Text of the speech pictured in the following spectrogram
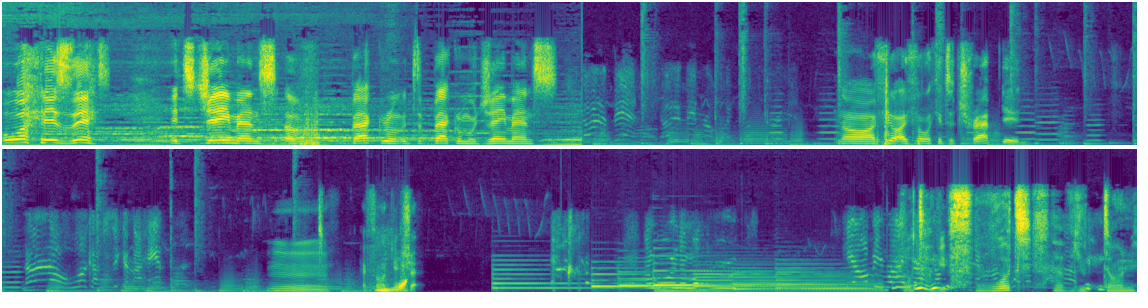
What is this? It's J-Man's of back room. It's the back room of J-Man's. No, I feel I feel like it's a trap, dude. No, no, no, look, I'm sticking my hand through. Hmm. I feel like a trap. What have you? What have you done?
